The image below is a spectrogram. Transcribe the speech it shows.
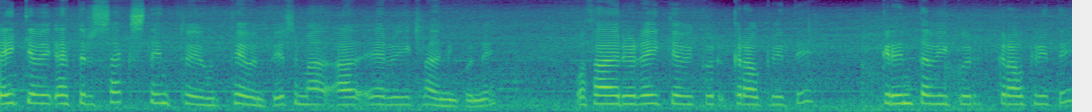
Reykjavík, þetta eru sex steintegundir sem að, að eru í klæðningunni og það eru Reykjavíkur grágríti, Grindavíkur grágríti,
